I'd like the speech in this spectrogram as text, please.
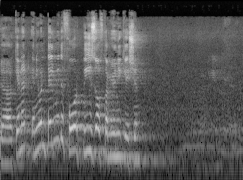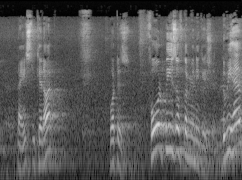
Uh, can anyone tell me the four P's of communication? Nice, you cannot? What is? Four P's of communication. Do we have?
